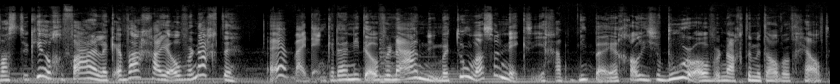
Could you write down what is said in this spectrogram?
was natuurlijk heel gevaarlijk. En waar ga je overnachten? Hè, wij denken daar niet over na nu, maar toen was er niks. Je gaat niet bij een Gallische boer overnachten met al dat geld.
